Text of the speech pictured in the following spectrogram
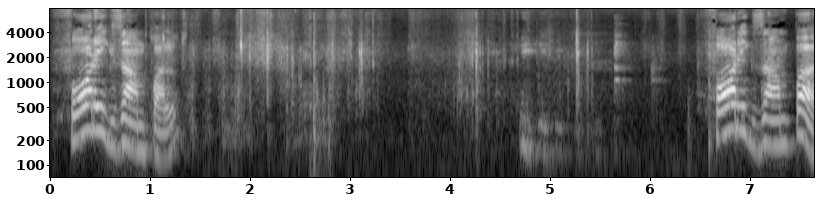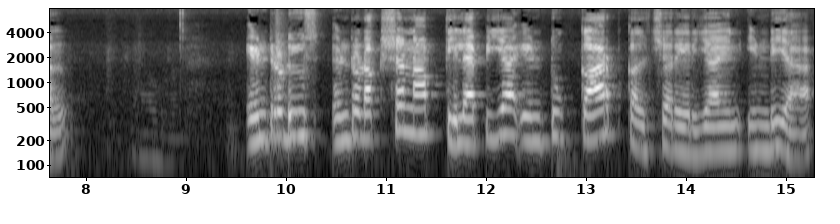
For example, for example, introduce introduction of tilapia into carp culture area in India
